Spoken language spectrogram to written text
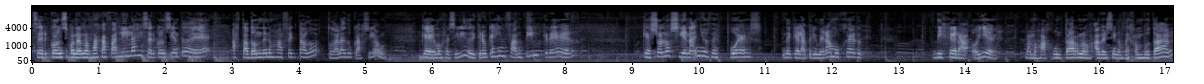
ser cons- ponernos las gafas lilas y ser conscientes de hasta dónde nos ha afectado toda la educación que hemos recibido. Y creo que es infantil creer que solo 100 años después de que la primera mujer dijera, oye, vamos a juntarnos a ver si nos dejan votar,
